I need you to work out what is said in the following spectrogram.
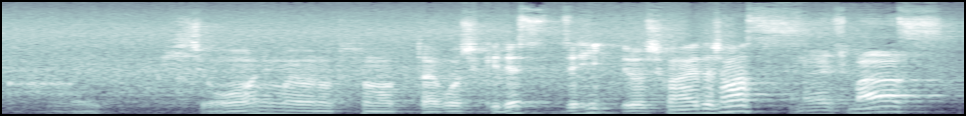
はい。非常に模様の整った五色です。ぜひよろしくお願いいたします。お願いします。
